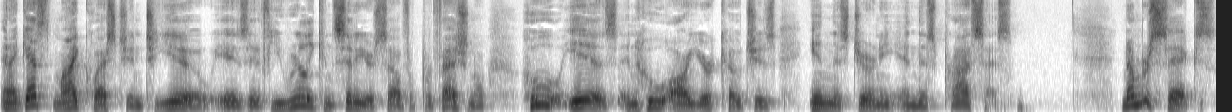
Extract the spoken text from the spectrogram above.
And I guess my question to you is that if you really consider yourself a professional, who is and who are your coaches in this journey, in this process? Number six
